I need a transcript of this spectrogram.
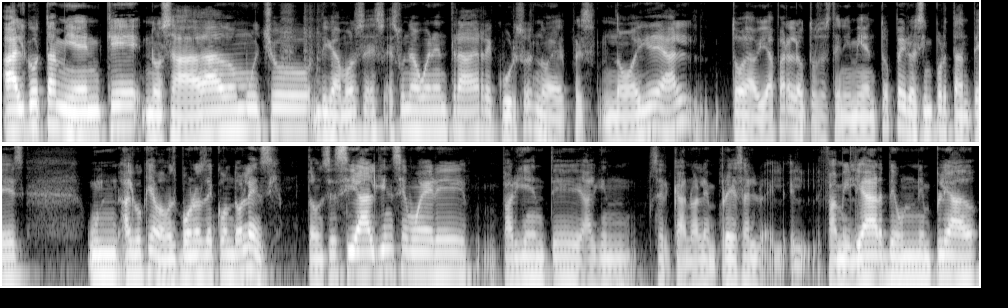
Algo también que nos ha dado mucho, digamos, es, una buena entrada de recursos, no es, pues, no ideal todavía para el autosostenimiento, pero es importante, es un, algo que llamamos bonos de condolencia. Entonces, si alguien se muere, pariente, alguien cercano a la empresa, el, familiar de un empleado,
